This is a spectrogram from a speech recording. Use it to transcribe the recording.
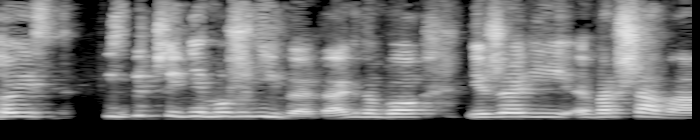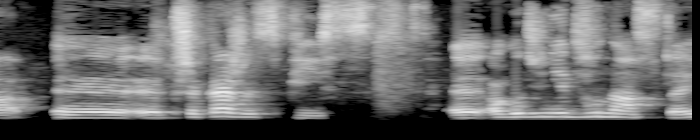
To jest fizycznie niemożliwe, tak? no bo jeżeli Warszawa e, przekaże spis e, o godzinie 12,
